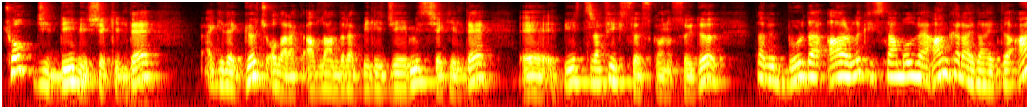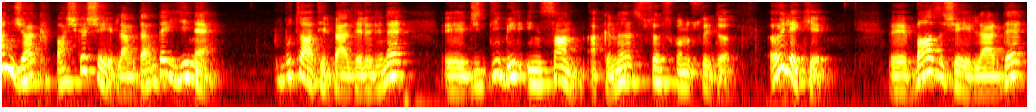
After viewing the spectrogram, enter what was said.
çok ciddi bir şekilde belki de göç olarak adlandırabileceğimiz şekilde e, bir trafik söz konusuydu. Tabi burada ağırlık İstanbul ve Ankara'daydı ancak başka şehirlerden de yine bu tatil beldelerine e, ciddi bir insan akını söz konusuydu. Öyle ki e, bazı şehirlerde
